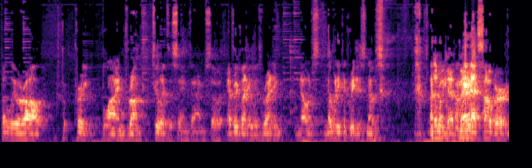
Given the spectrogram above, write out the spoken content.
But we were all p- pretty blind drunk too at the same time. So everybody was writing notes. Nobody could read his notes. Then we got back we got sober.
